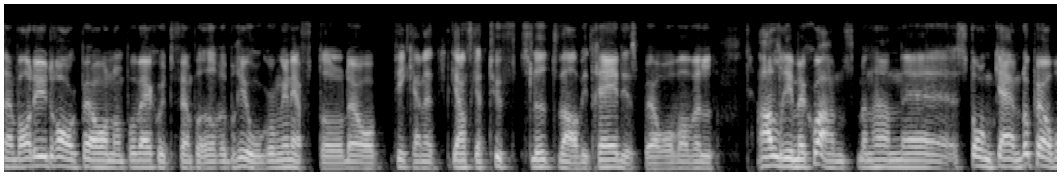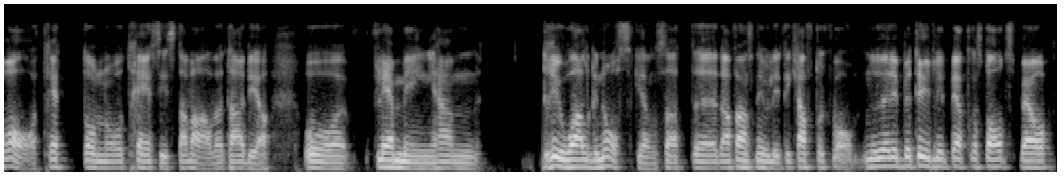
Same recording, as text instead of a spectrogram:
Sen var det ju drag på honom på V75 på Örebro gången efter. Då fick han ett ganska tufft slutvarv i tredje spår och var väl aldrig med chans men han eh, stånkade ändå på bra. 13 och tre sista varvet hade jag. Och Flemming han drog aldrig norsken så att eh, där fanns nog lite krafter kvar. Nu är det betydligt bättre startspår.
